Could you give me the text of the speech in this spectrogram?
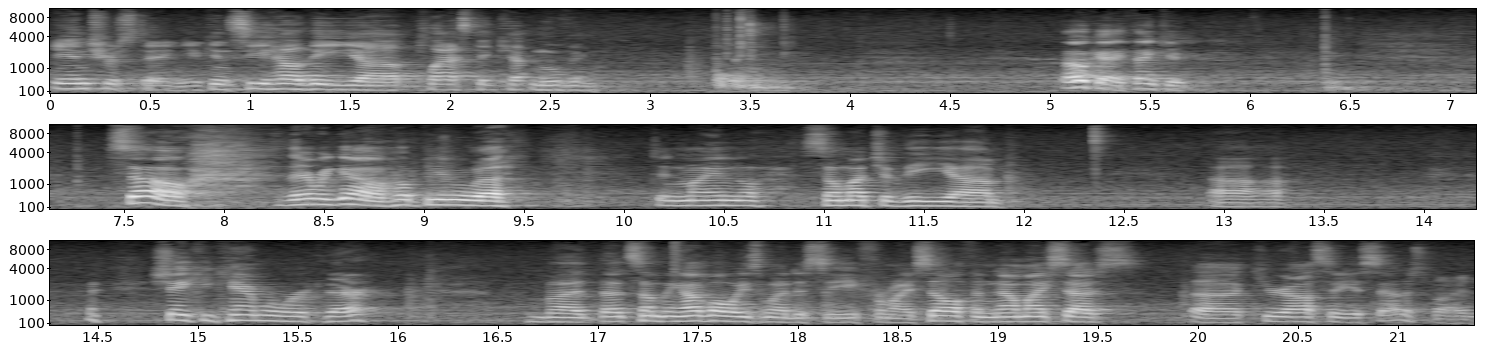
Interesting. You can see how the uh, plastic kept moving. Okay, thank you. So, there we go. Hope you uh, didn't mind so much of the uh, uh, shaky camera work there. But that's something I've always wanted to see for myself, and now my uh, curiosity is satisfied.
